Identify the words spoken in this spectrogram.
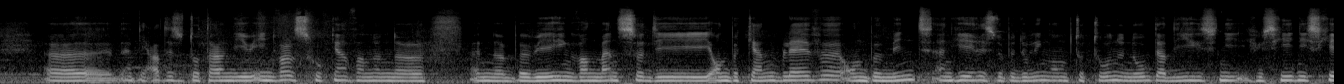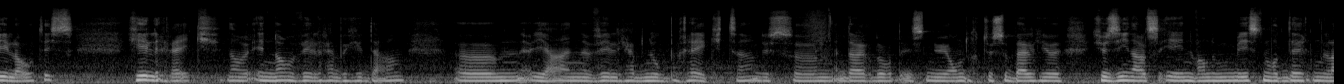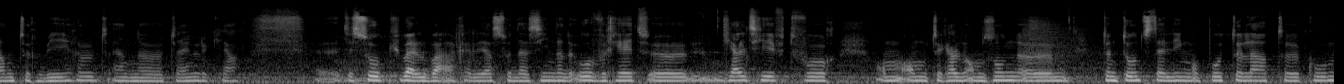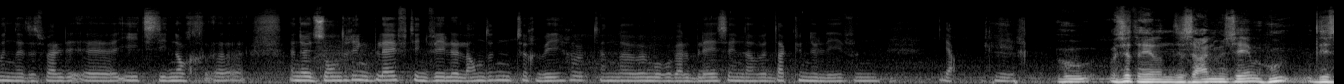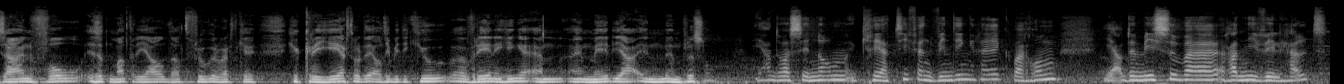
Ja, het is een totaal nieuwe invalshoek van een, een beweging van mensen die onbekend blijven, onbemind. En hier is de bedoeling om te tonen ook dat die geschiedenis heel oud is, heel rijk, dat we enorm veel hebben gedaan. Um, ja, en veel hebben ook bereikt. Hè. Dus um, daardoor is nu ondertussen België gezien als een van de meest moderne landen ter wereld. En uh, uiteindelijk, ja, het is ook wel waar. Als we dat zien, dat de overheid uh, geld geeft voor, om, om, te gaan, om zo'n tentoonstelling op poot te laten komen. Dat is wel uh, iets die nog een uitzondering blijft in vele landen ter wereld. En we mogen wel blij zijn dat we dat kunnen leven ja, hier. Hoe, we zitten hier in een designmuseum. Hoe designvol is het materiaal dat vroeger werd ge, gecreëerd door de LGBTQ-verenigingen en, en, media in, in Brussel? Ja, dat was enorm creatief en vindingrijk. Waarom? Ja, de meesten waren, hadden niet veel geld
